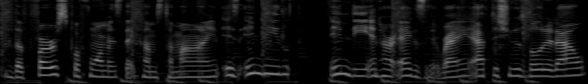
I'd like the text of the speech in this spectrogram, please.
the first performance that comes to mind is Indy Indy in her exit, right? After she was voted out.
